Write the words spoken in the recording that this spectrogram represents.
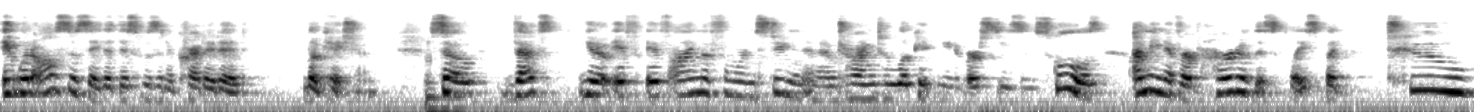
it would also say that this was an accredited location. Mm-hmm. So that's you know if if I'm a foreign student and I'm trying to look at universities and schools, I may never have heard of this place, but two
